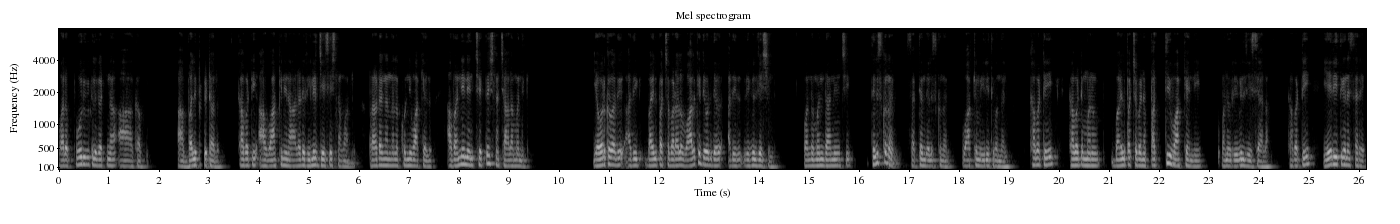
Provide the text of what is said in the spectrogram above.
వాళ్ళ పూర్వీకులు కట్టిన ఆ బలిపీఠాలు. కాబట్టి ఆ వాక్యం నేను ఆల్రెడీ రిలీజ్ చేసేసిన వాక్యం ప్రకటన కొన్ని వాక్యాలు. అవన్నీ నేను చెప్పేసిన చాలా మందికి ఎవరికి అది అది బయలుపరచబడాలో వాళ్ళకి దేవుడు అది రివీల్ చేసిండు. కొంతమంది దాని నుంచి తెలుసుకున్నారు సత్యం తెలుసుకున్నారు వాక్యం ఈ రీతి ఉందని. కాబట్టి కాబట్టి మనం బయలుపరచబడిన ప్రతి వాక్యాన్ని మనం రివీల్ చేసేయాల? కాబట్టి ఏ రీతిగానే సరే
